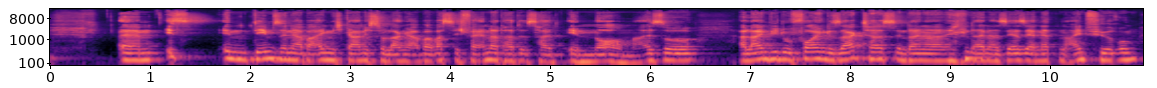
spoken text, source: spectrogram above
Ähm, ist in dem Sinne aber eigentlich gar nicht so lange. Aber was sich verändert hat, ist halt enorm. Also allein wie du vorhin gesagt hast in deiner, in deiner sehr, sehr netten Einführung,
